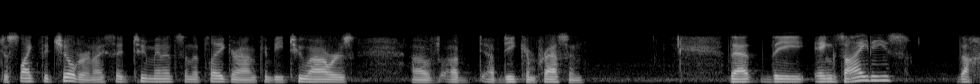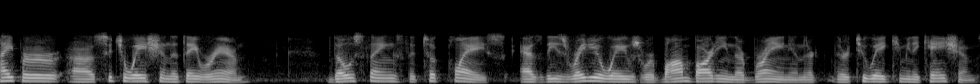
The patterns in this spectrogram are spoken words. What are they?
just like the children, I said two minutes in the playground can be two hours of, of, of decompressing, that the anxieties, the hyper uh, situation that they were in, those things that took place as these radio waves were bombarding their brain in their, their two way communications,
